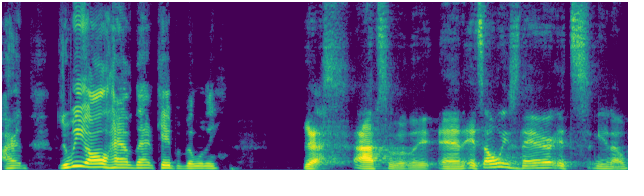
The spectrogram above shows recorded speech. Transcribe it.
I, do we all have that capability yes absolutely and it's always there it's you know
